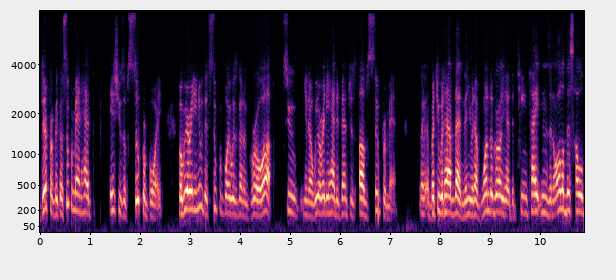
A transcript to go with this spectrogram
different because Superman had issues of Superboy, but we already knew that Superboy was going to grow up to, you know, we already had adventures of Superman. Uh, but you would have that, and then you would have Wonder Girl, you had the Teen Titans, and all of this whole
